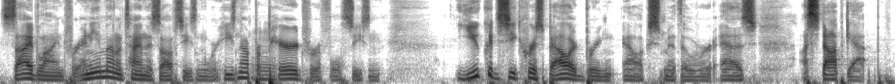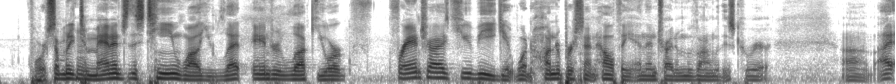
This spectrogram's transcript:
sidelined for any amount of time this offseason where he's not prepared for a full season, you could see Chris Ballard bring Alex Smith over as a stopgap for somebody to manage this team while you let Andrew Luck, your f- franchise QB, get 100% healthy and then try to move on with his career. Um, I,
